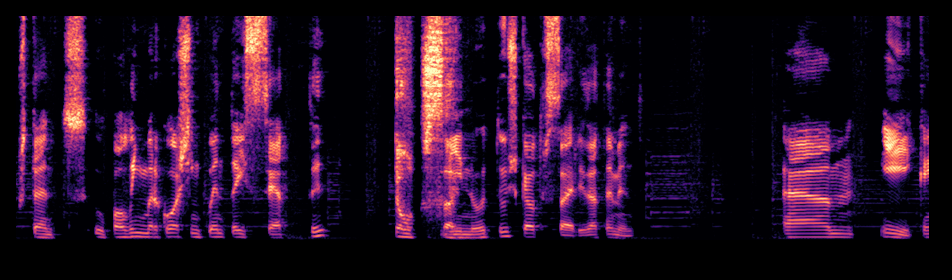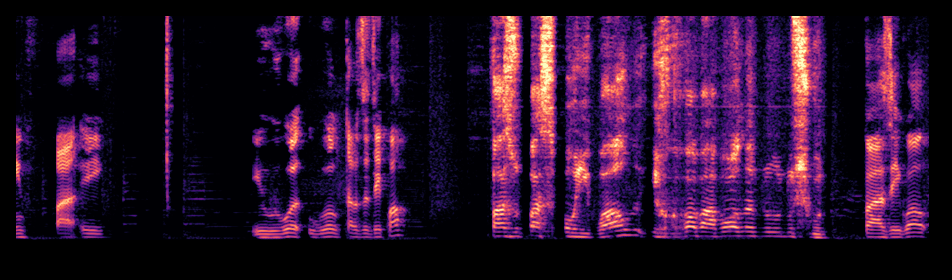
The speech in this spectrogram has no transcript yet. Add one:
Portanto, o Paulinho marcou aos 57 que é o terceiro. minutos, que é o terceiro, exatamente. Um, e quem faz. E, e, o, o golo, estavas a dizer qual? Faz o passo para um igual e rouba a bola no, no segundo. Faz, igual,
